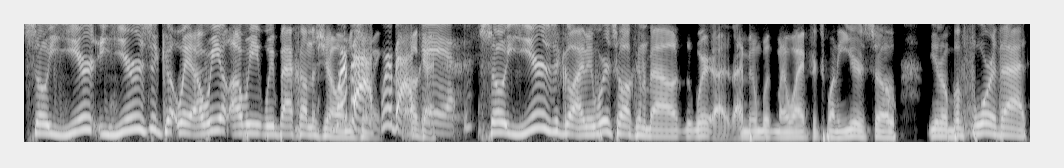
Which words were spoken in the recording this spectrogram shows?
So year years ago, wait, are we are we we back on the show? We're I'm back. Assuming. We're back. Okay. Yeah, yeah. So years ago, I mean, we're talking about where I've been with my wife for 20 years. So you know, before that,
